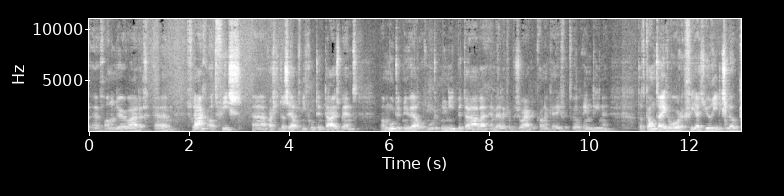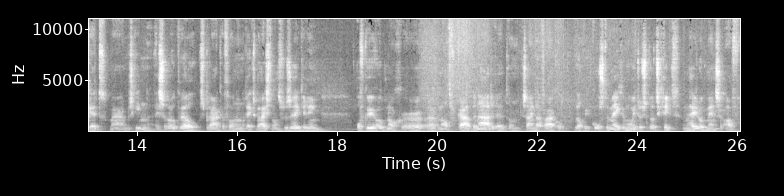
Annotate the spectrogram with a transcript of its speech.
uh, van een deurwaarder, ehm, vraag advies. als je er zelf niet goed in thuis bent, dan moet ik nu wel of moet ik nu niet betalen en welke bezwaren kan ik eventueel indienen. Dat kan tegenwoordig via het juridisch loket, maar misschien is er ook wel sprake van een rechtsbijstandsverzekering. Of kun je ook nog uh, een advocaat benaderen, dan zijn daar vaak ook wel weer kosten mee gemoeid, dus dat schrikt een hele hoop mensen af.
